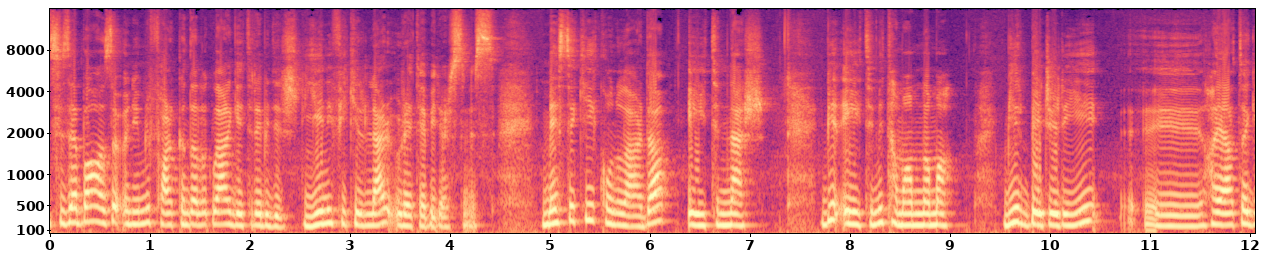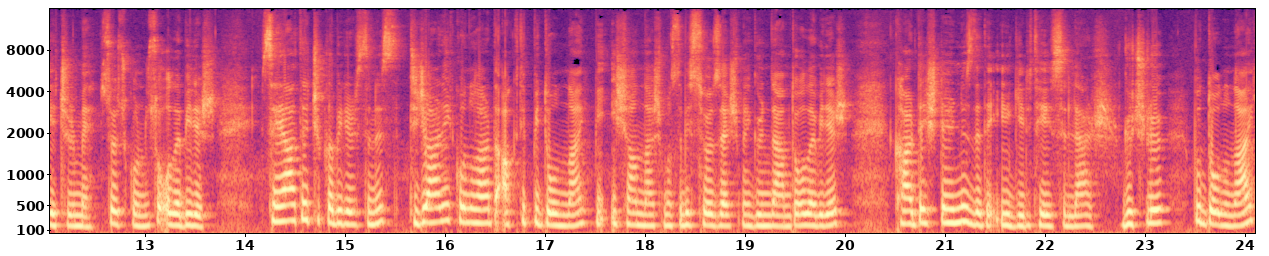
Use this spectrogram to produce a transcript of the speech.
size bazı önemli farkındalıklar getirebilir. Yeni fikirler üretebilirsiniz. Mesleki konularda eğitimler, bir eğitimi tamamlama, bir beceriyi e, hayata geçirme söz konusu olabilir. Seyahate çıkabilirsiniz. Ticari konularda aktif bir dolunay, bir iş anlaşması, bir sözleşme gündemde olabilir. Kardeşlerinizle de ilgili tesirler güçlü. Bu dolunay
